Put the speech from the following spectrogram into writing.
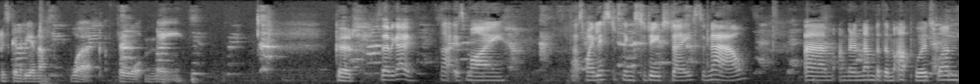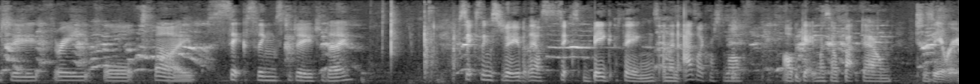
is going to be enough work for me. Good. There we go. That is my, that's my list of things to do today. So now um, I'm going to number them upwards. One, two, three, four, five, six things to do today six things to do, but they are six big things. And then as I cross them off, I'll be getting myself back down to zero.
